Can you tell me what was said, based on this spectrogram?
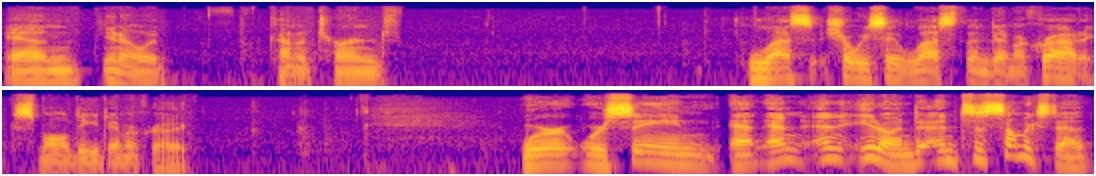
And you know, it kind of turned less, shall we say, less than democratic, small d democratic. We're we're seeing, and and, and you know, and, and to some extent,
